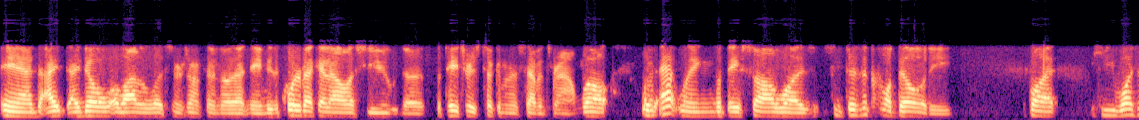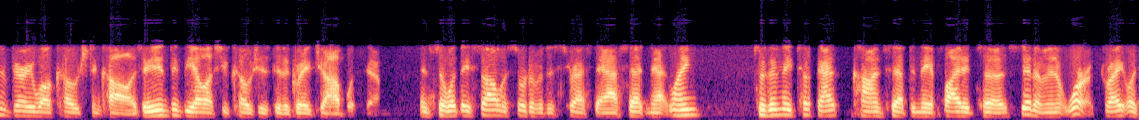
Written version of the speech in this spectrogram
and I, I know a lot of the listeners aren't going to know that name. He's a quarterback at LSU. The the Patriots took him in the seventh round. Well, with Etling, what they saw was some physical ability, but he wasn't very well coached in college. They didn't think the LSU coaches did a great job with him. And so what they saw was sort of a distressed asset in Etling. So then they took that concept and they applied it to Stidham, and it worked, right? Like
